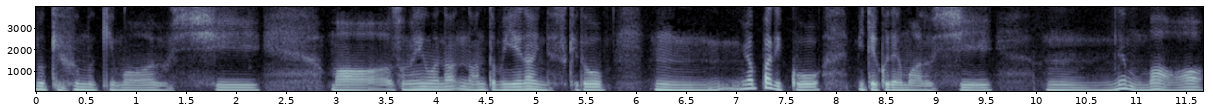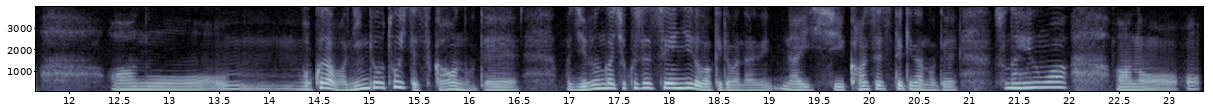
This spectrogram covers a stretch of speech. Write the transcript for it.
向き不向きもあるし、まあ、その辺は何とも言えないんですけど、うん、やっぱりこう、見てくれもあるし、うん、でもまあ、あの、僕らは人形を通して使うので、自分が直接演じるわけではないし間接的なのでその辺はあの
